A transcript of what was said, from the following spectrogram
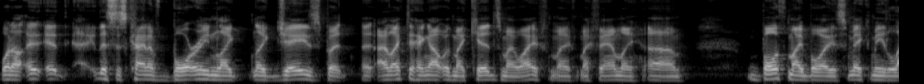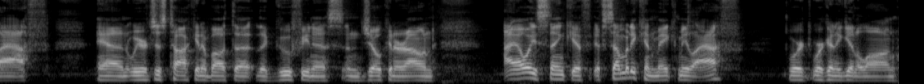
what else? It, it, this is kind of boring, like like Jay's, but I like to hang out with my kids, my wife, my my family. Um, both my boys make me laugh and we were just talking about the the goofiness and joking around. I always think if if somebody can make me laugh, we're we're going to get along,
